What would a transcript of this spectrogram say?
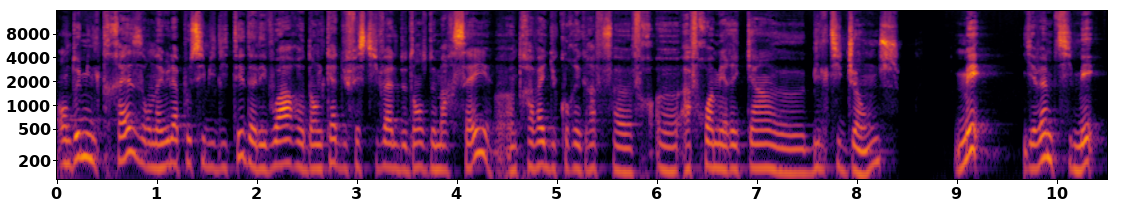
En 2013, on a eu la possibilité d'aller voir, dans le cadre du Festival de danse de Marseille, un travail du chorégraphe euh, afro-américain Bill T. Jones, mais il y avait un petit mais,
